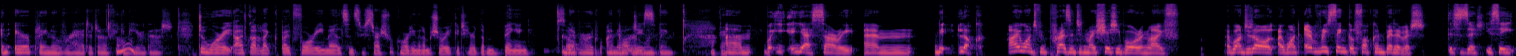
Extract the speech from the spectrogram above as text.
an airplane overhead. I don't know if you can hear that. Don't worry, I've got like about four emails since we started recording that I'm sure you could hear them binging. So I never heard I never apologies. heard one thing. Okay. Um, but yes, sorry. Um, the- look, I want to be present in my shitty, boring life. I want it all. I want every single fucking bit of it. this is it. You see,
